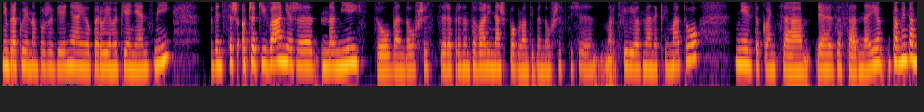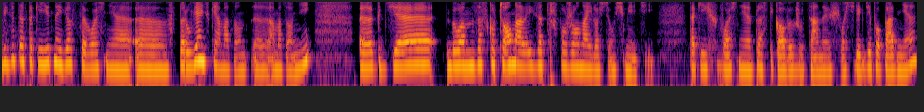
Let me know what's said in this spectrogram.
nie brakuje nam pożywienia i operujemy pieniędzmi. Więc też oczekiwanie, że na miejscu będą wszyscy reprezentowali nasz pogląd i będą wszyscy się martwili o zmianę klimatu, nie jest do końca e, zasadne. Ja pamiętam wizytę w takiej jednej wiosce właśnie e, w peruwiańskiej Amazon, e, Amazonii, gdzie byłam zaskoczona, ale i zatrwożona ilością śmieci. Takich właśnie plastikowych, rzucanych właściwie gdzie popadnie.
